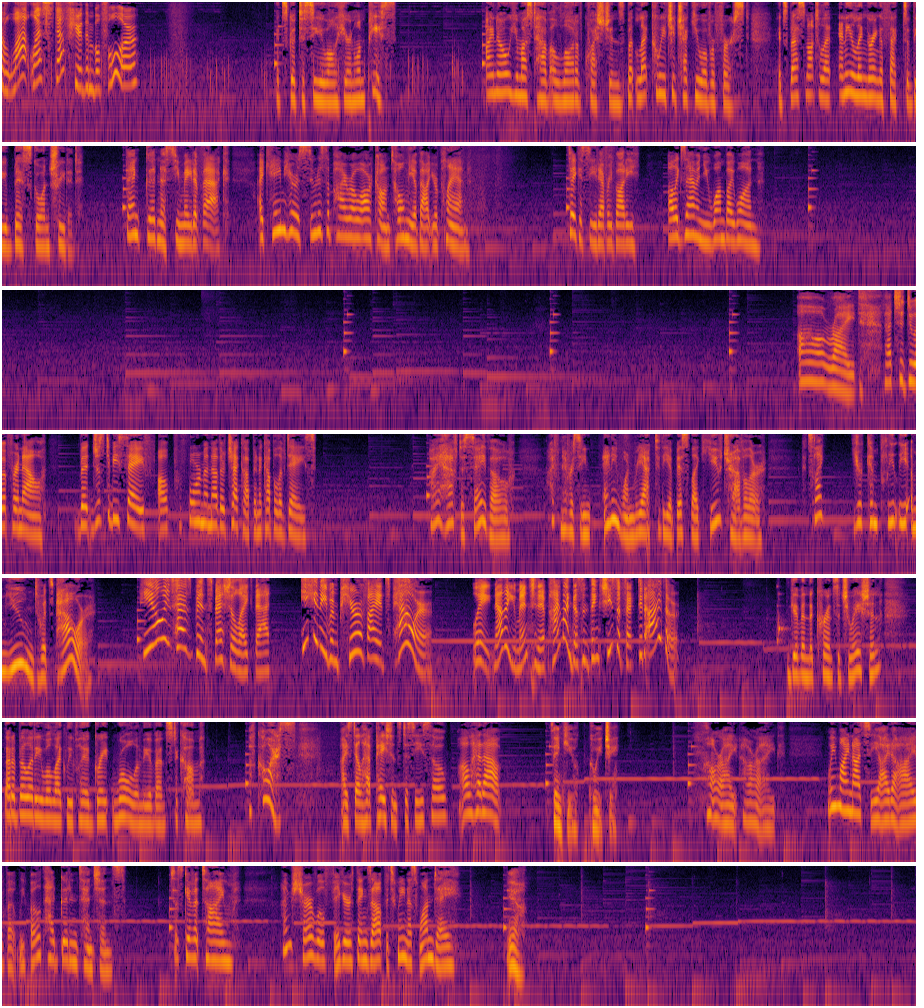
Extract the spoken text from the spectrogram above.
a lot less stuff here than before. It's good to see you all here in one piece. I know you must have a lot of questions, but let Koichi check you over first. It's best not to let any lingering effects of the Abyss go untreated. Thank goodness you made it back. I came here as soon as the Pyro Archon told me about your plan. Take a seat, everybody. I'll examine you one by one. All right, that should do it for now. But just to be safe, I'll perform another checkup in a couple of days. I have to say, though, I've never seen anyone react to the Abyss like you, Traveler. It's like you're completely immune to its power. He always has been special like that. He can even purify its power. Wait, now that you mention it, Paimon doesn't think she's affected either. Given the current situation, that ability will likely play a great role in the events to come. Of course. I still have patients to see, so I'll head out. Thank you, Koichi. All right, all right. We might not see eye to eye, but we both had good intentions. Just give it time. I'm sure we'll figure things out between us one day. Yeah.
